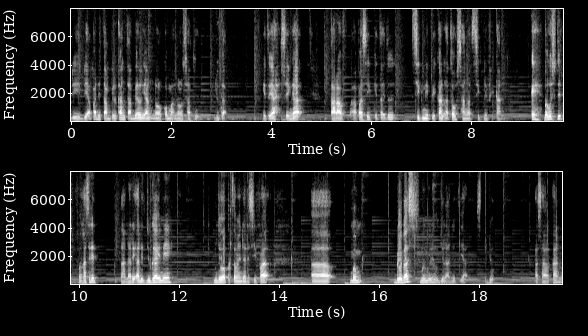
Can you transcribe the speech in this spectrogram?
di, di apa ditampilkan tabel yang 0,01 juga gitu ya sehingga taraf apa sih kita itu signifikan atau sangat signifikan. Oke, bagus Dit, makasih Dit. Nah dari Adit juga ini menjawab pertanyaan dari Siva, uh, mem bebas memilih uji lanjut ya, setuju. Asalkan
